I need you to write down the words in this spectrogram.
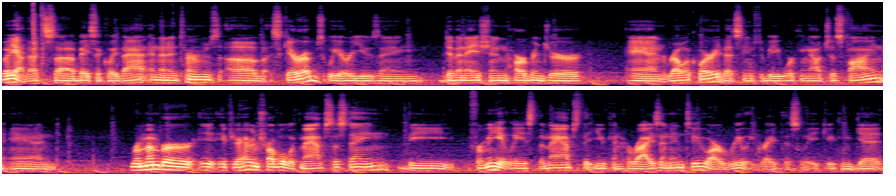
But yeah, that's uh, basically that. And then in terms of scarabs, we are using divination, harbinger, and Reliquary. That seems to be working out just fine. And remember, if you're having trouble with map sustain, the for me at least, the maps that you can Horizon into are really great this week. You can get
